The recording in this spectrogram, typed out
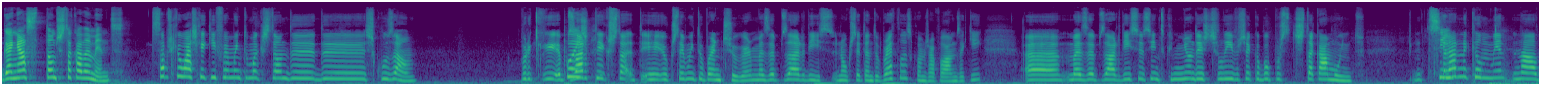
ganhasse tão destacadamente. Sabes que eu acho que aqui foi muito uma questão de, de exclusão. Porque apesar Pois. de ter gostado, eu gostei muito do Burnt Sugar, mas apesar disso, não gostei tanto do Breathless, como já falámos aqui, ah, mas apesar disso, eu sinto que nenhum destes livros acabou por se destacar muito. Se Sim. calhar naquele momento, na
